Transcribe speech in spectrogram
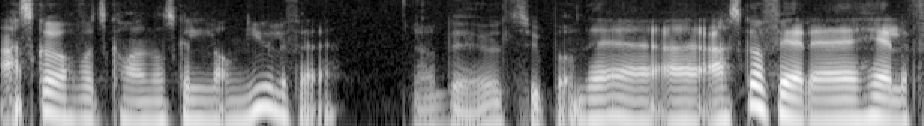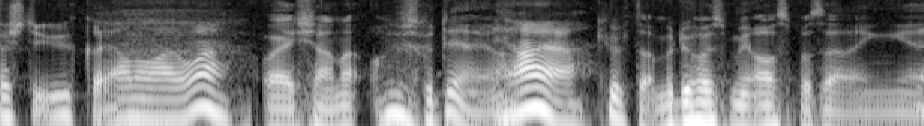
jeg skal jo faktisk ha en ganske lang juleferie. Ja, det er jo helt supert. Er, jeg skal ha ferie hele første uka i januar òg. Og jeg kjenner Å, husker det, ja? Ja, ja. Kult, da. Men du har jo så mye avspasering. Ja,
